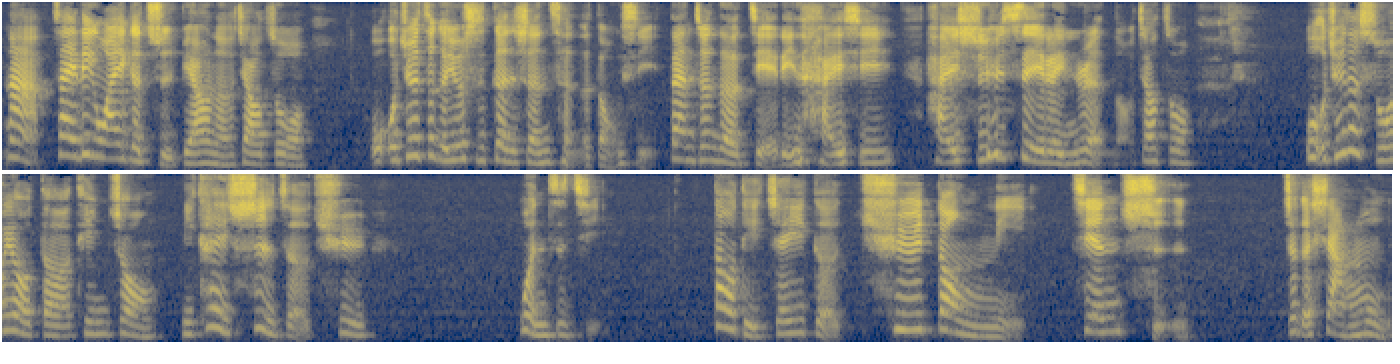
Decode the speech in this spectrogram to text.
那在另外一个指标呢，叫做我我觉得这个又是更深层的东西，但真的解铃还须还须系铃人哦，叫做。我觉得所有的听众，你可以试着去问自己，到底这一个驱动你坚持这个项目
